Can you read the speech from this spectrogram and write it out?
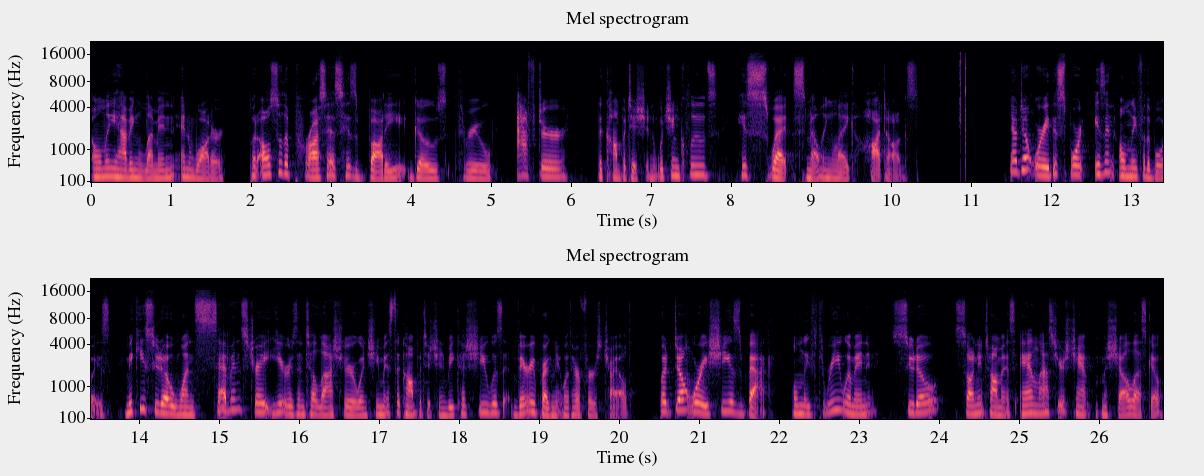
only having lemon and water, but also the process his body goes through after the competition, which includes his sweat smelling like hot dogs. Now, don't worry, this sport isn't only for the boys. Miki Sudo won seven straight years until last year when she missed the competition because she was very pregnant with her first child. But don't worry, she is back. Only three women, Sudo, Sonya Thomas, and last year's champ, Michelle Lesco,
